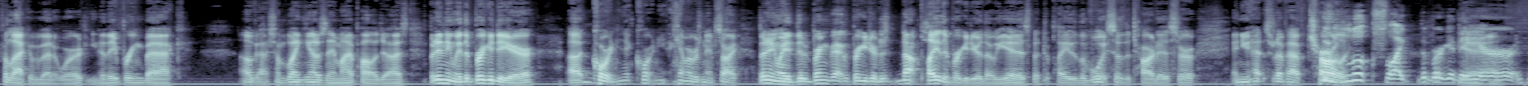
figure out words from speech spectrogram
for lack of a better word, you know, they bring back. Oh gosh, I'm blanking out his name. I apologize. But anyway, the Brigadier, uh, Mm. Courtney, Courtney, I can't remember his name. Sorry. But anyway, they bring back the Brigadier does not play the Brigadier though he is, but to play the voice of the TARDIS, or and you ha- sort of have Charlie. looks like the brigadier and,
